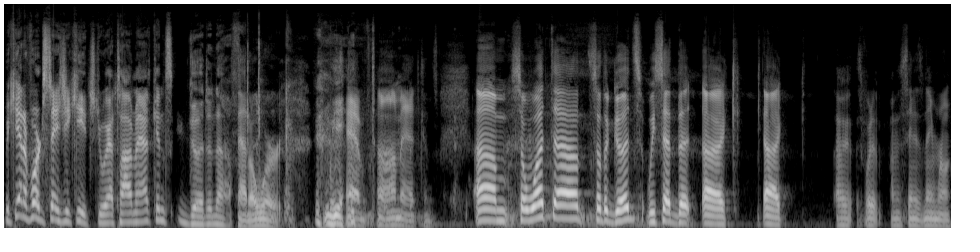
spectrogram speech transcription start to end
We can't afford Stacy Keach. Do we have Tom Atkins? Good enough. That'll work. we have Tom Atkins. Um. So what? Uh. So the goods. We said that. Uh. Uh. uh what I'm saying his name wrong.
